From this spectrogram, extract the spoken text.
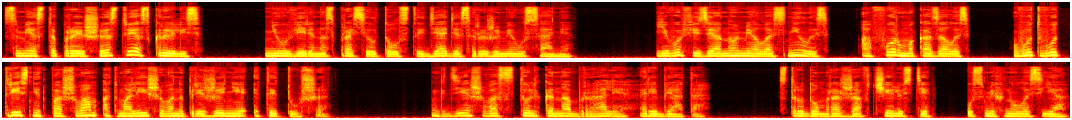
С места происшествия скрылись, неуверенно спросил толстый дядя с рыжими усами. Его физиономия лоснилась, а форма казалась вот-вот треснет по швам от малейшего напряжения этой туши. Где ж вас столько набрали, ребята? С трудом разжав челюсти, усмехнулась я.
